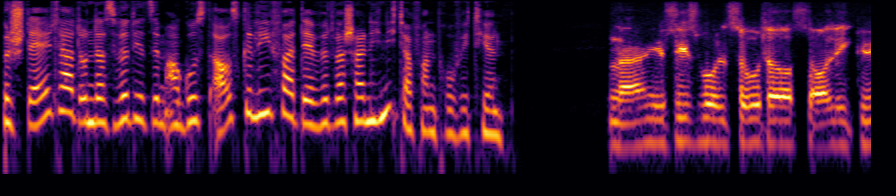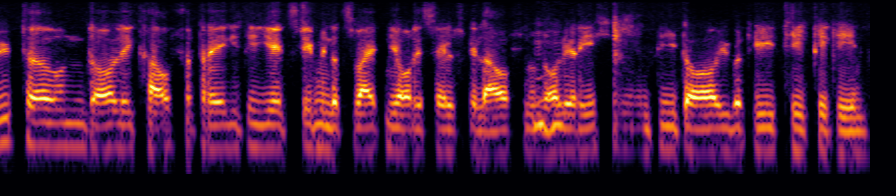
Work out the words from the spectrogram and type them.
bestellt hat und das wird jetzt im August ausgeliefert, der wird wahrscheinlich nicht davon profitieren. Nein, es ist wohl so, dass alle Güter und alle Kaufverträge, die jetzt eben in der zweiten Jahreshälfte laufen und mhm. alle Rechnungen, die da über die Theke gehen,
